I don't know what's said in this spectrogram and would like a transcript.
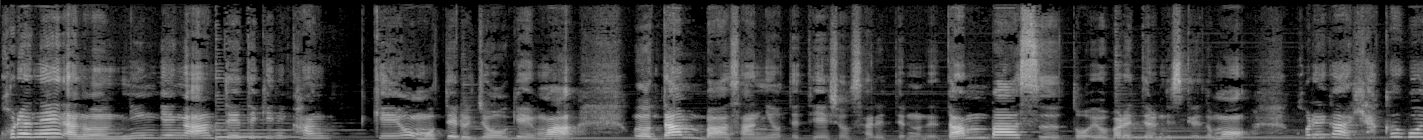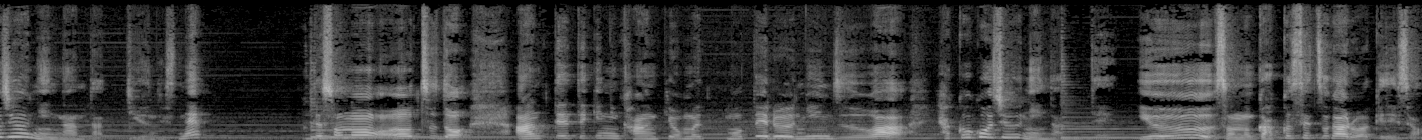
これはねあの人間が安定的に関計を持てる上限は、このダンバーさんによって提唱されているので、ダンバー数と呼ばれてるんですけれども、これが150人なんだっていうんですね。で、その都度安定的に環境を持てる人数は150人だっていう、その学説があるわけですよ。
